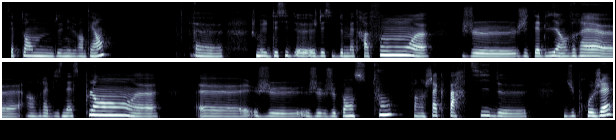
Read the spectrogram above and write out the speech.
septembre 2021, euh, je, me décide, je décide de me mettre à fond. J'établis un, vrai, un vrai business plan. je, je- je pense tout, enfin, chaque partie de, du projet,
